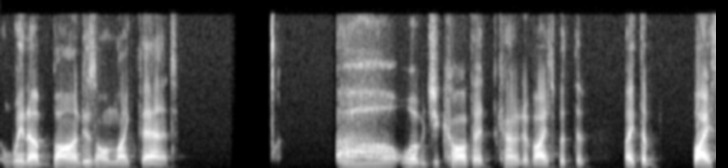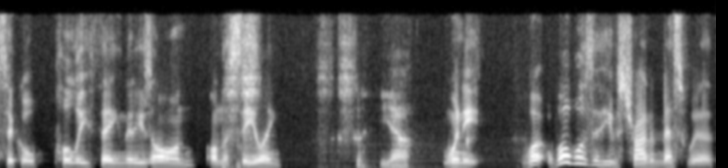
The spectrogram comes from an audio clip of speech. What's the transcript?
when a Bond is on like that. Oh, what would you call that kind of device? But the like the bicycle pulley thing that he's on on the ceiling. Yeah. When he what what was it he was trying to mess with?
